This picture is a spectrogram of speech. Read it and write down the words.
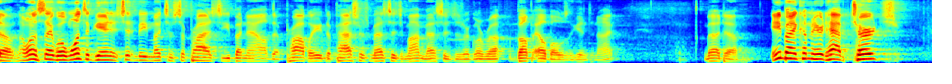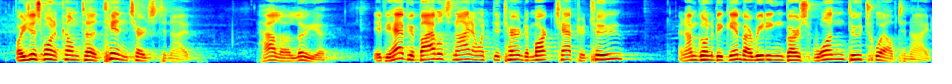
uh, I want to say, well, once again, it shouldn't be much of a surprise to you by now that probably the pastor's message and my messages are going to bump elbows again tonight. But uh, anybody coming here to have church, or you just want to come to attend church tonight? Hallelujah. If you have your Bibles tonight, I want you to turn to Mark chapter 2, and I'm going to begin by reading verse 1 through 12 tonight.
